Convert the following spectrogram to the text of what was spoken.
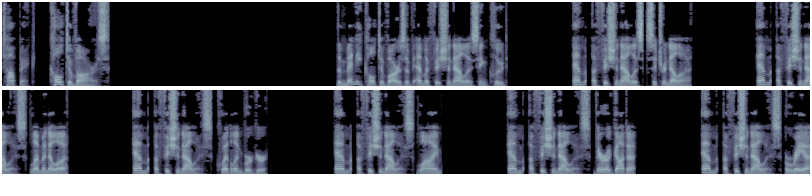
Topic: Cultivars. The many cultivars of M. officinalis include M. officinalis citronella, M. officinalis lemonella, M. officinalis Quedlinburger M. officinalis lime M. officinalis variegata M. officinalis aurea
